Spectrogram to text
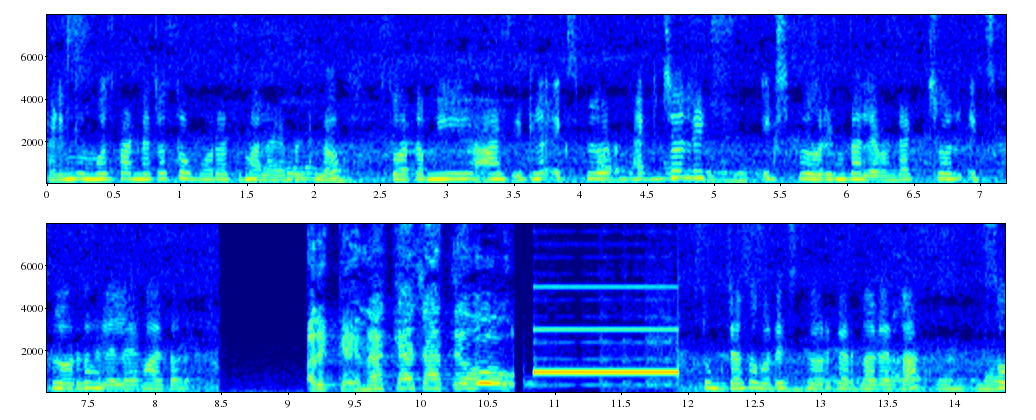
आणि मोमोज पाडण्याच्या समोरच मला हे भेटलं. सो आता मी आज इथलं एक्सप्लोर ॲक्च्युअल एक्स एक्सप्लोरिंग झालं आहे म्हणजे ॲक्च्युअल एक्सप्लोर झालेलं आहे माझं. अरे कहना क्या चाहते हो? तुमच्यासोबत एक्सप्लोअर करता करता. सो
